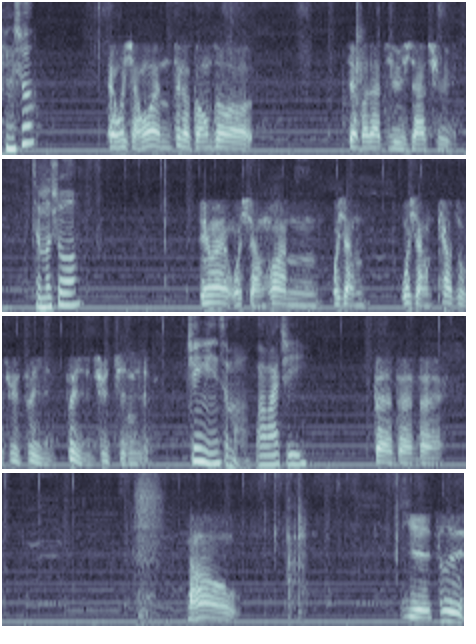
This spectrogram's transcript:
请说。哎，我想问这个工作要不要再继续下去？怎么说？因为我想换，我想，我想跳出去自己自己去经营。经营什么？娃娃机？对对对，然后也是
